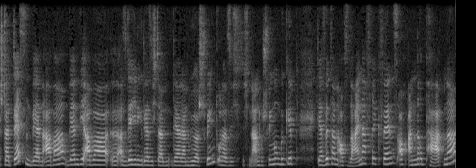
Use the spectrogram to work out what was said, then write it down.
Stattdessen werden aber, werden wir aber, äh, also derjenige, der sich dann, der dann höher schwingt oder sich, sich in eine andere Schwingung begibt, der wird dann auf seiner Frequenz auch andere Partner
